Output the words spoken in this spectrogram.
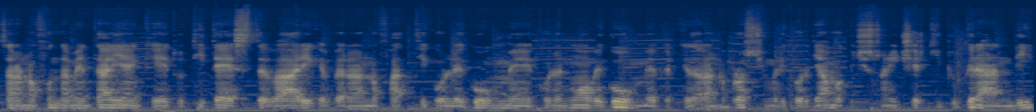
saranno fondamentali anche tutti i test vari che verranno fatti con le gomme, con le nuove gomme, perché dall'anno prossimo ricordiamo che ci sono i cerchi più grandi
